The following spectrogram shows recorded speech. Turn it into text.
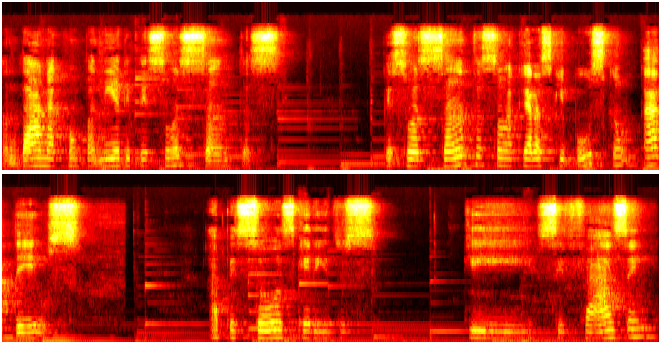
Andar na companhia de pessoas santas. Pessoas santas são aquelas que buscam a Deus. Há pessoas, queridos, que se fazem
